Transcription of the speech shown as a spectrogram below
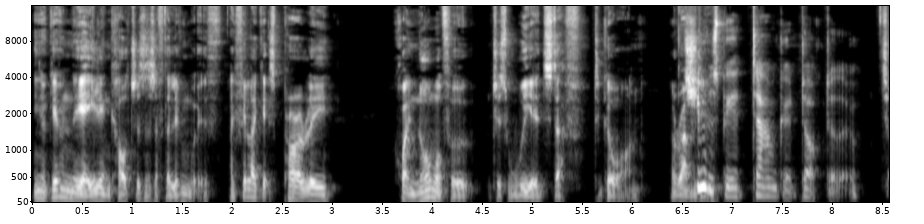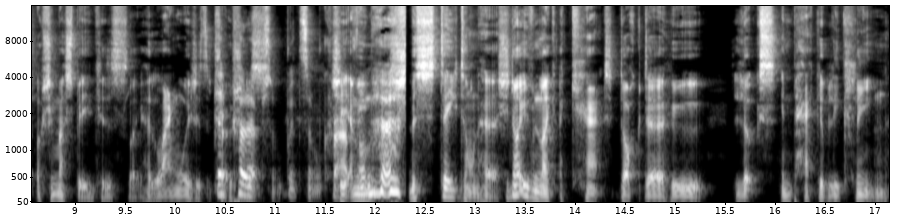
you know, given the alien cultures and stuff they're living with, I feel like it's probably quite normal for just weird stuff to go on around She you. must be a damn good doctor, though. Oh, she must be because like her language is atrocious. They put up some, with some She- crap I mean, on her. the state on her. She's not even like a cat doctor who looks impeccably clean.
